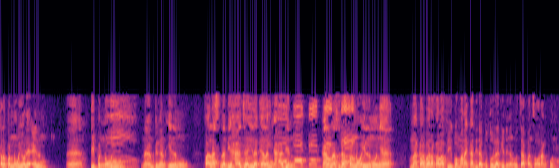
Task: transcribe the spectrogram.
Terpenuhi oleh ilmu, eh? dipenuhi nah dengan ilmu. Falas nabi haja ila kalami ahadin. Karena sudah penuh ilmunya, maka barakallahu fikum mereka tidak butuh lagi dengan ucapan seorang pun.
